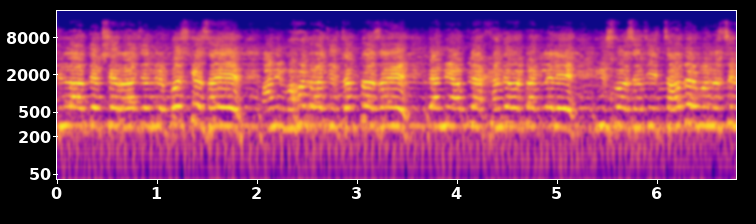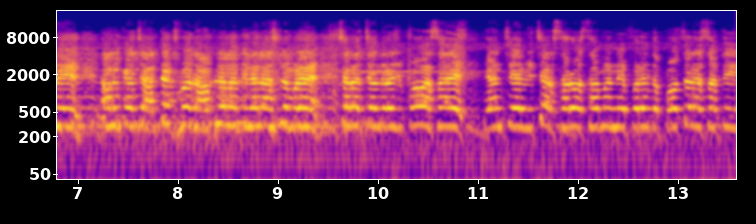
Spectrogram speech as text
जिल्हा अध्यक्ष राजेंद्र बसके साहेब आणि मोहनराजे जगताप साहेब यांनी आपल्या खांद्यावर टाकलेले विश्वासाची चादर मनुष्यने तालुक्याचे अध्यक्षपद आपल्याला दिलेले असल्यामुळे शरदचंद्रजी साहेब विचार सर्वसामान्यपर्यंत पोहोचण्यासाठी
